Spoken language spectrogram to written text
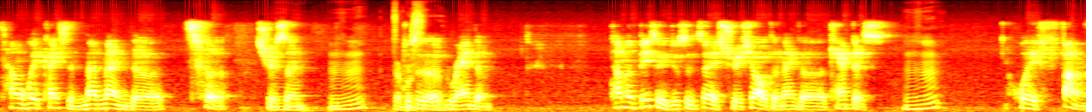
他们会开始慢慢的测学生，嗯，嗯哼，怎么？就是 random。他们 basically 就是在学校的那个 campus，嗯哼，会放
